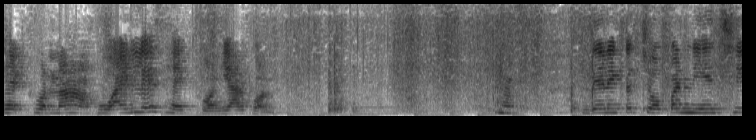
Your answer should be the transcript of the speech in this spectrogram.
হেডফোন না? ওয়্যারলেস হেডফোন ইয়ারফোন দেন একটা চপার নিয়েছি।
